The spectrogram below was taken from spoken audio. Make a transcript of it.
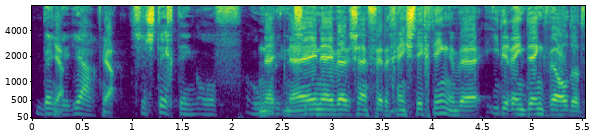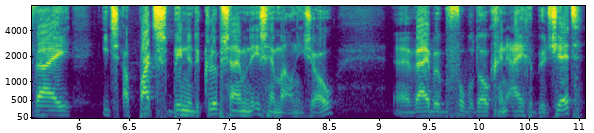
denk Ja, ik, ja. ja. Het is een stichting of hoe nee, moet ik het nee, zien? nee, wij zijn verder geen stichting. En we, iedereen denkt wel dat wij iets aparts binnen de club zijn, maar dat is helemaal niet zo. Eh, wij hebben bijvoorbeeld ook geen eigen budget.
